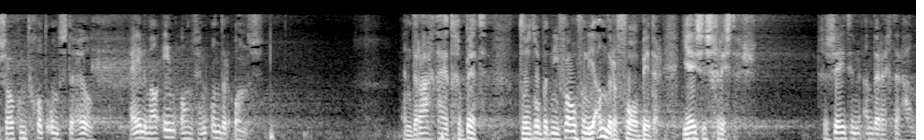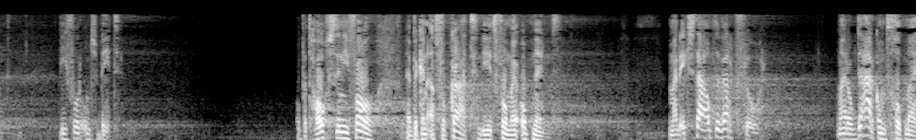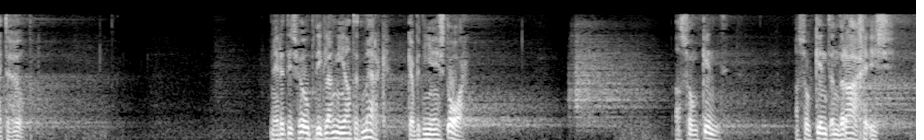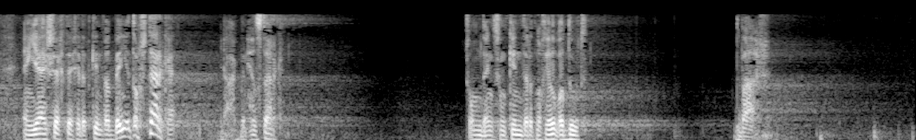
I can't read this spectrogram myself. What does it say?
Zo komt God ons te hulp. Helemaal in ons en onder ons. En draagt hij het gebed tot op het niveau van die andere voorbidder, Jezus Christus. Gezeten aan de rechterhand, die voor ons bidt. Op het hoogste niveau heb ik een advocaat die het voor mij opneemt. Maar ik sta op de werkvloer. Maar ook daar komt God mij te hulp. Nee, dat is hulp die ik lang niet altijd merk. Ik heb het niet eens door. Als zo'n kind, als zo'n kind een drager is. En jij zegt tegen dat kind, wat ben je toch sterk hè? Ja, ik ben heel sterk. Soms denkt zo'n kind dat het nog heel wat doet. Dwaas.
